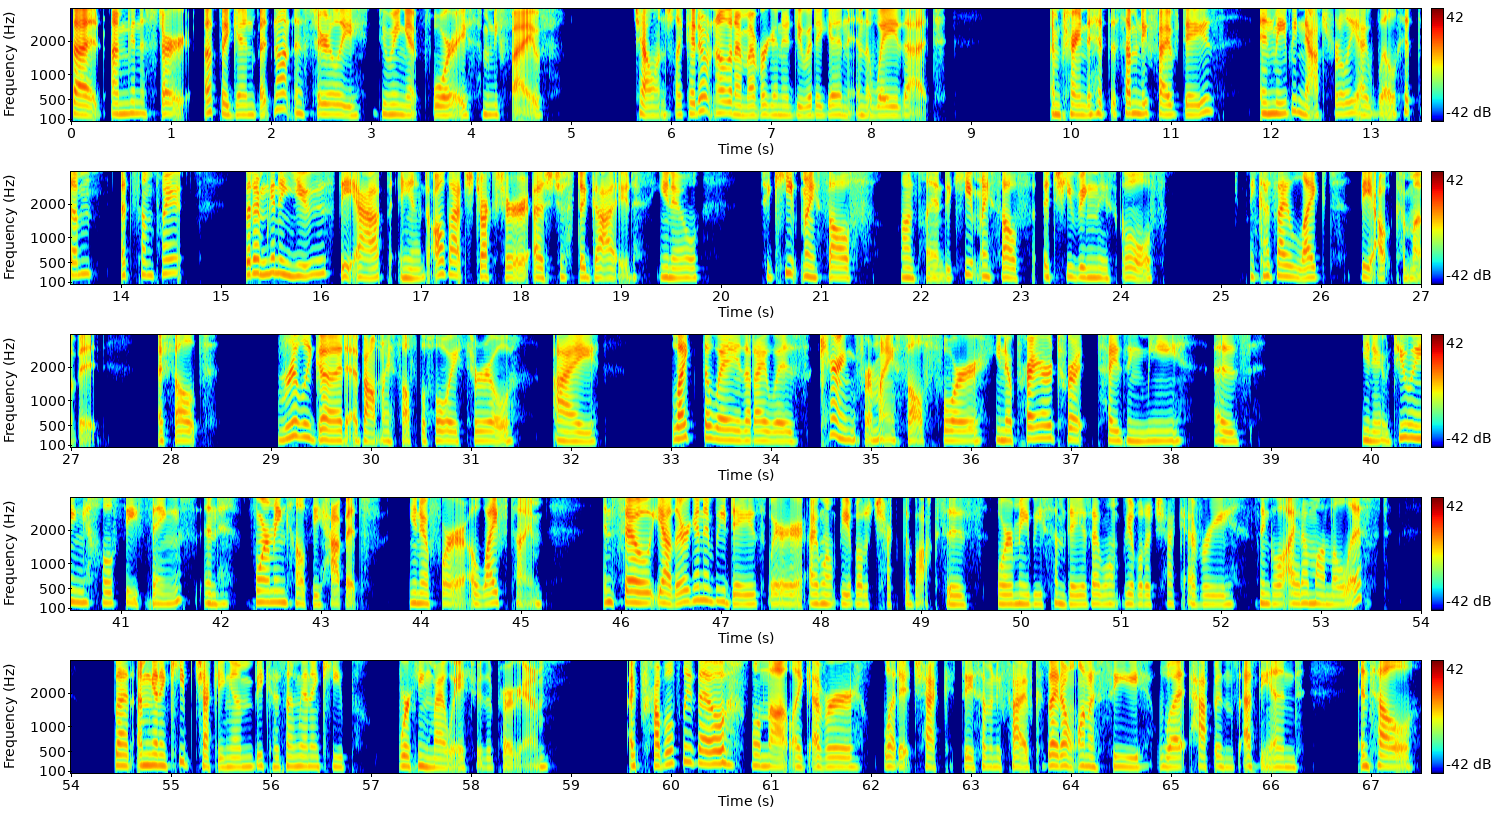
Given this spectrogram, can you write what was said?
that I'm going to start up again, but not necessarily doing it for a 75 challenge. Like, I don't know that I'm ever going to do it again in the way that I'm trying to hit the 75 days and maybe naturally I will hit them at some point. But I'm going to use the app and all that structure as just a guide, you know, to keep myself on plan, to keep myself achieving these goals because I liked the outcome of it. I felt really good about myself the whole way through. I liked the way that I was caring for myself, for, you know, prioritizing me as you know, doing healthy things and forming healthy habits, you know, for a lifetime. And so, yeah, there are going to be days where I won't be able to check the boxes, or maybe some days I won't be able to check every single item on the list. But I'm going to keep checking them because I'm going to keep working my way through the program. I probably, though, will not like ever let it check day 75 because I don't want to see what happens at the end until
